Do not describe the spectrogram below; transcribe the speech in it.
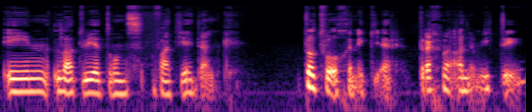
en laat weet ons wat jy dink. Tot volgende keer. Terug na Annelie toe.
